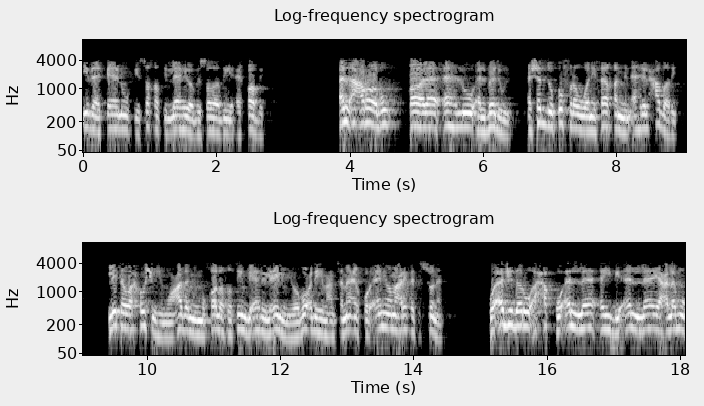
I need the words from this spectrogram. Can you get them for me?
إذا كانوا في سخط الله وبصدد عقابه. الأعراب قال أهل البدو أشد كفرا ونفاقا من أهل الحضر لتوحشهم وعدم مخالطتهم لأهل العلم وبعدهم عن سماع القرآن ومعرفة السنة. وأجدر أحق ألا أي بألا يعلموا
